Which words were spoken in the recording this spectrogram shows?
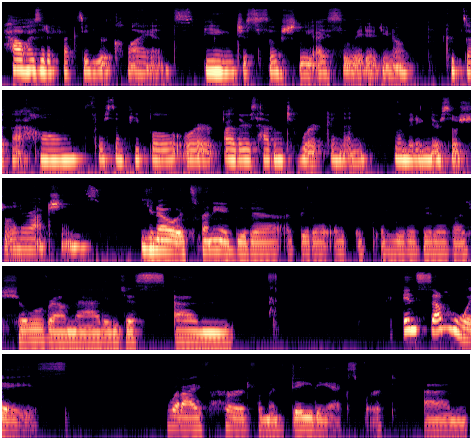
How has it affected your clients being just socially isolated, you know, cooped up at home for some people, or others having to work and then limiting their social interactions? You know, it's funny. I did a, a bit, a, a, little bit of a show around that, and just um, in some ways, what I've heard from a dating expert um,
